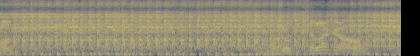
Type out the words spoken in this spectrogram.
Oh. Durog talaga oh.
